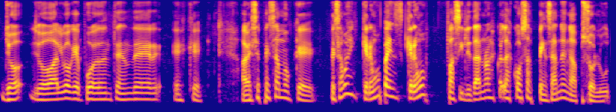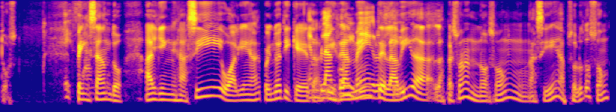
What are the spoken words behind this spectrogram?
Yo, yo algo que puedo entender es que a veces pensamos que pensamos en, queremos, queremos facilitarnos las cosas pensando en absolutos. Exacto. Pensando, alguien es así o alguien es- poniendo etiquetas. En blanco y realmente negro, la sí. vida, las personas no son así, absolutos, son,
